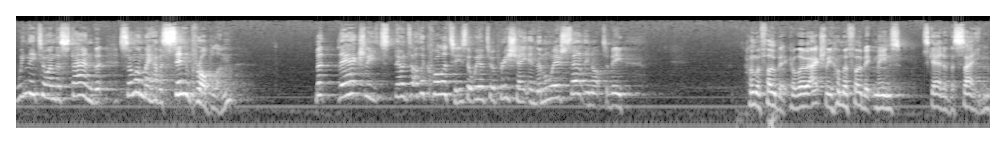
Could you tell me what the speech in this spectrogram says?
we need to understand that someone may have a sin problem, but they actually, there's other qualities that we have to appreciate in them, and we're certainly not to be homophobic, although actually homophobic means scared of the same.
